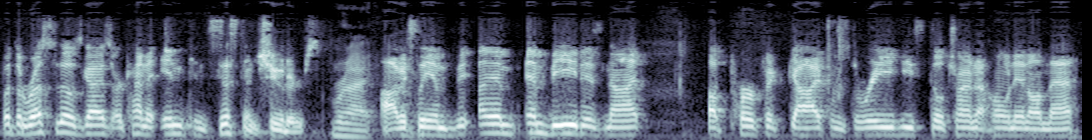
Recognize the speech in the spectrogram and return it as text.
but the rest of those guys are kind of inconsistent shooters. Right. Obviously, Embi- Em- Embiid is not a perfect guy from three. He's still trying to hone in on that.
